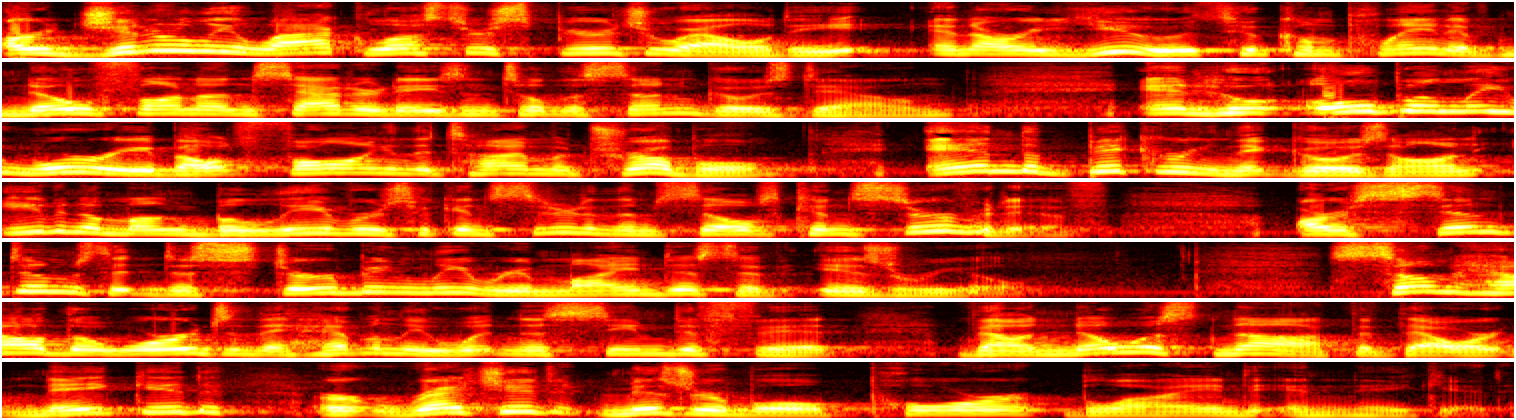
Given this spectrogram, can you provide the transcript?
Our generally lackluster spirituality and our youth who complain of no fun on Saturdays until the sun goes down, and who openly worry about falling in the time of trouble, and the bickering that goes on even among believers who consider themselves conservative, are symptoms that disturbingly remind us of Israel. Somehow the words of the heavenly witness seem to fit Thou knowest not that thou art naked, or wretched, miserable, poor, blind, and naked.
